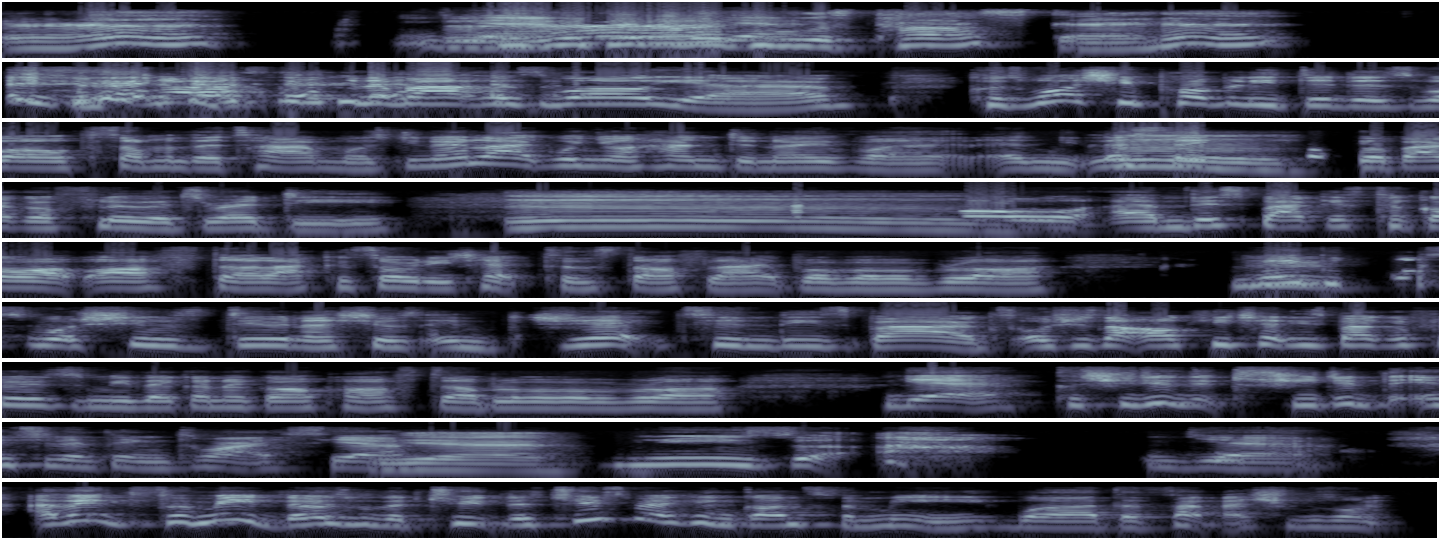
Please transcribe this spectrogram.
Uh-huh. yeah, Other yeah. people's task. Uh-huh. You know I was thinking about as well, yeah. Because what she probably did as well some of the time was, you know, like when you're handing over and let's say Mm. your bag of fluids ready. Mm. Oh, um, this bag is to go up after, like it's already checked and stuff, like blah blah blah blah. Maybe that's what she was doing, and she was injecting these bags, or she's like, "Oh, can you check these bag of fluids with me? They're gonna go up after, blah blah blah blah." blah. yeah, because she did it. She did the insulin thing twice. Yeah. Yeah. He's Yeah, I think for me, those were the two the two smoking guns for me were the fact that she was on.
